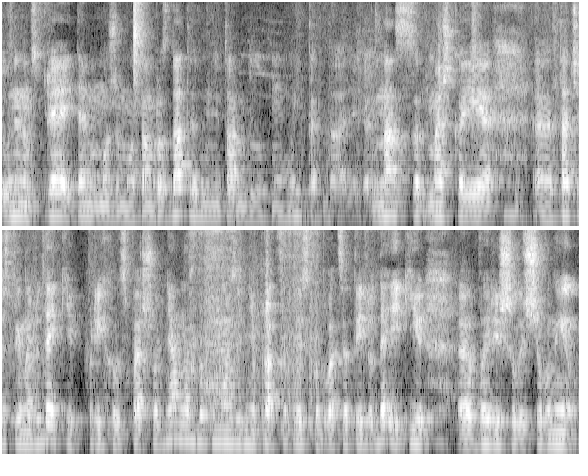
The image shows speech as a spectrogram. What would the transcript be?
і вони нам сприяють, де ми можемо там роздати гуманітарну допомогу і так далі. У нас мешкає е, та частина людей, які приїхали з першого дня в нас допомозі Дніпра. Це близько 20 людей, які е, вирішили, що вони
